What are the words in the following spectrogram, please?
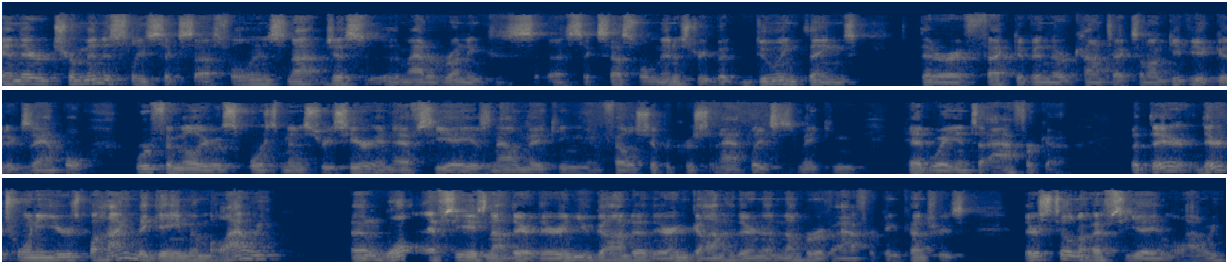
And they're tremendously successful. And it's not just the matter of running a successful ministry, but doing things that are effective in their context. And I'll give you a good example we're familiar with sports ministries here, and FCA is now making Fellowship of Christian Athletes is making headway into Africa, but they're they're 20 years behind the game in Malawi. Uh, hmm. One FCA is not there. They're in Uganda, they're in Ghana, they're in a number of African countries. There's still no FCA in Malawi.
